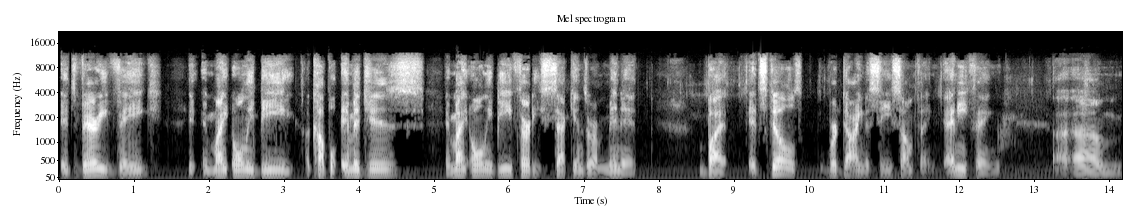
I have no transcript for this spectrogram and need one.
It's very vague. It, it might only be a couple images. It might only be thirty seconds or a minute, but it's still we're dying to see something, anything, uh, um,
